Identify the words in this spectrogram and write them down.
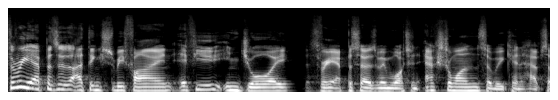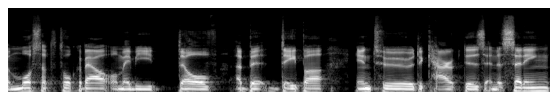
three episodes I think should be fine. If you enjoy the three episodes, maybe watch an extra one so we can have some more stuff to talk about, or maybe delve a bit deeper into the characters and the setting.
